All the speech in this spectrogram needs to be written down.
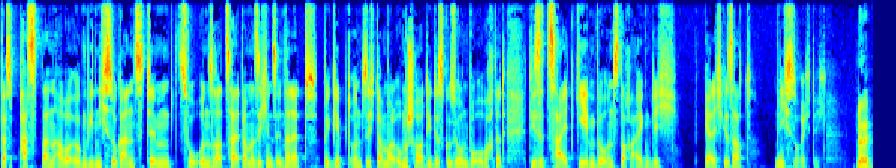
Das passt dann aber irgendwie nicht so ganz, Tim, zu unserer Zeit, wenn man sich ins Internet begibt und sich da mal umschaut, die Diskussion beobachtet. Diese Zeit geben wir uns doch eigentlich, ehrlich gesagt, nicht so richtig. Nö,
